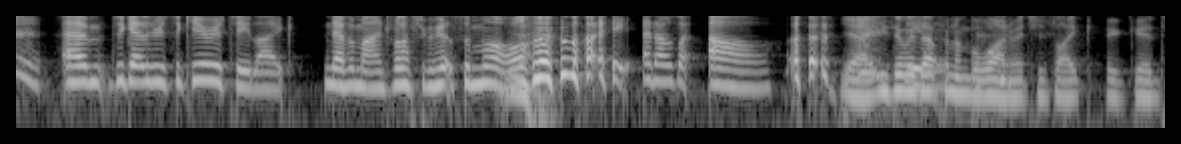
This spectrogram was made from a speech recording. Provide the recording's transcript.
um to get through security like never mind we'll have to go get some more like and i was like oh yeah he's always up for number one which is like a good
